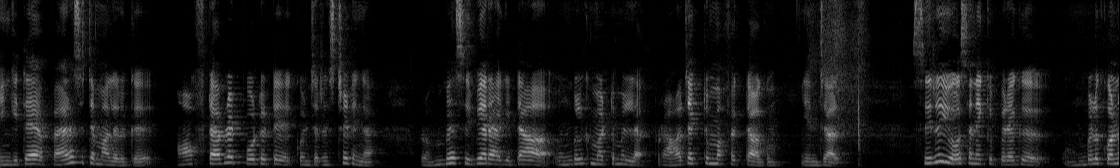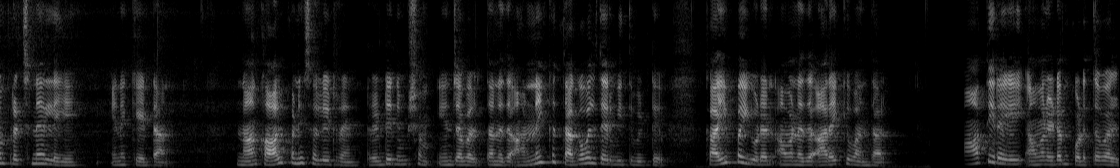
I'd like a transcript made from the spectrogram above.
என்கிட்ட பேராசிட்டமால் இருக்குது ஆஃப் டேப்லெட் போட்டுட்டு கொஞ்சம் ரெஸ்ட் எடுங்க. ரொம்ப சிவியர் ஆகிட்டா உங்களுக்கு மட்டும் இல்லை அஃபெக்ட் ஆகும் என்றாள். சிறு யோசனைக்கு பிறகு உங்களுக்கு ஒன்றும் பிரச்சனை இல்லையே? என கேட்டான். நான் கால் பண்ணி சொல்லிடுறேன். ரெண்டு நிமிஷம் என்றவள் தனது அன்னைக்கு தகவல் தெரிவித்துவிட்டு கைப்பையுடன் அவனது அறைக்கு வந்தாள். மாத்திரையை அவனிடம் கொடுத்தவள்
